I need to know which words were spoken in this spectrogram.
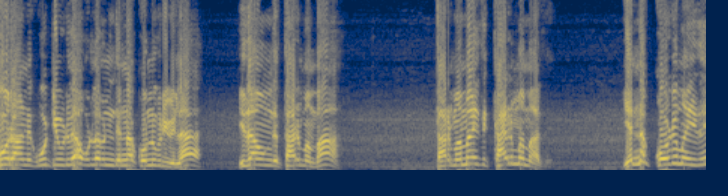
ஊரானுக்கு ஊட்டி விடுவா உள்ள வந்து என்ன கொண்டு விடுவீல இதான் உங்க தர்மமா? தர்மமா? இது கர்மமா அது? என்ன கொடுமை இது?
